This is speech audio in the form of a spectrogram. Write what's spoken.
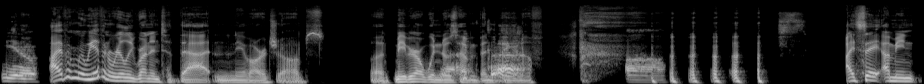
You know, I haven't. We haven't really run into that in any of our jobs, but maybe our windows yeah. haven't been big enough. uh, I say, I mean,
